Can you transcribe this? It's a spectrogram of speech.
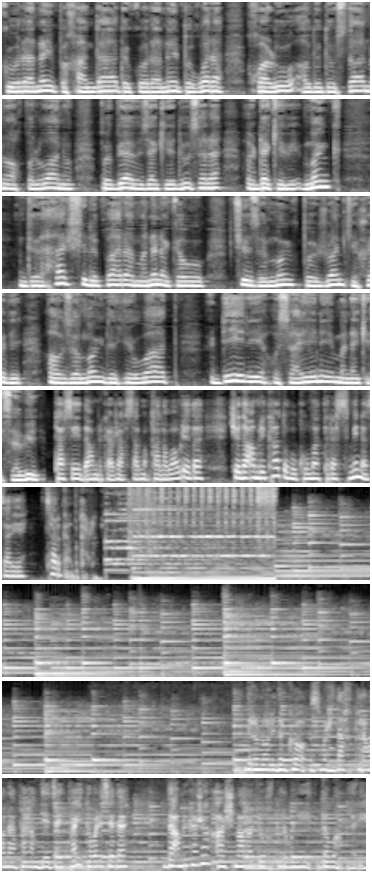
کورنۍ په خندا، د کورنۍ په غوره خوړو او د دوستانو او خپلوانو په بیا یو ځای کېدو سره ډکې وي. موږ د هر شي لپاره مننه کوو چې زموږ په ژوند کې ښه دي او زموږ د هېواد ډېرې هوساینې منعکسوي. تاسې د امریکا غږ سرمقاله واورېده چې د امریکا د حکومت رسمي نظر یې څرګند کړ درنوریدونکو زموږ د خبرونه په همدې ځای پای ته ورسیده د امریکا جغ آشنا را دوه خبرونه دوام لري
